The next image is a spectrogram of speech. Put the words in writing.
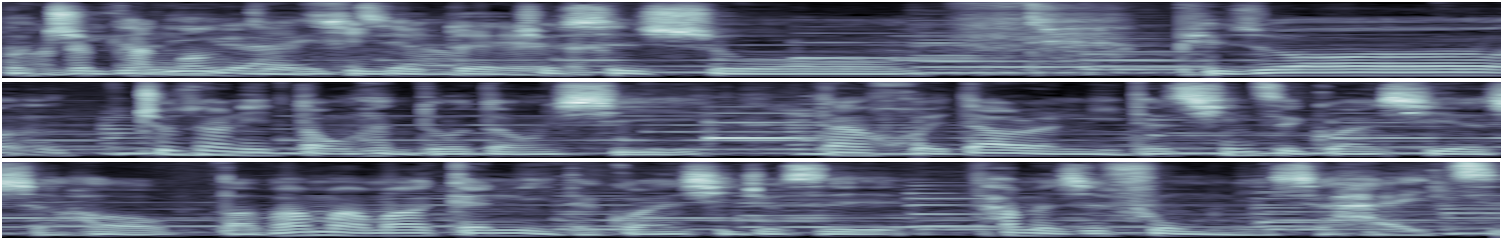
我举个例来讲，就是说。比如说，就算你懂很多东西，但回到了你的亲子关系的时候，爸爸妈妈跟你的关系就是他们是父母，你是孩子，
